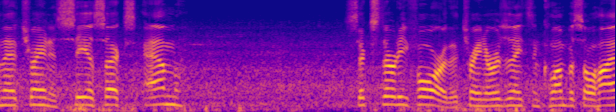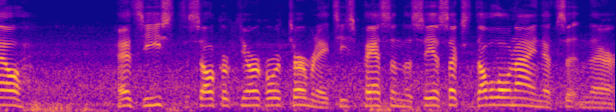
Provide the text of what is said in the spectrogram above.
On that train is CSX M 634. The train originates in Columbus, Ohio, heads east to Selkirk, New York, where it terminates. He's passing the CSX 009 that's sitting there.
